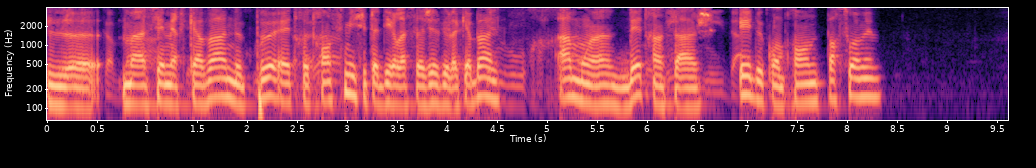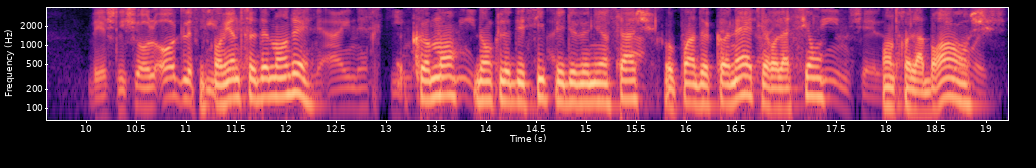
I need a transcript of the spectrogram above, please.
le Maaseh Merkava ne peut être transmis, c'est-à-dire la sagesse de la Kabbale, à moins d'être un sage et de comprendre par soi-même. Il convient de se demander comment donc le disciple est devenu un sage au point de connaître les relations entre la branche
